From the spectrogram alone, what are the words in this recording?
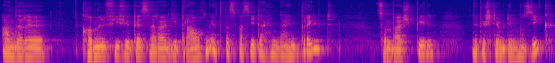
Andere kommen viel, viel besser rein, die brauchen etwas, was sie da hineinbringt, zum Beispiel eine bestimmte Musik.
